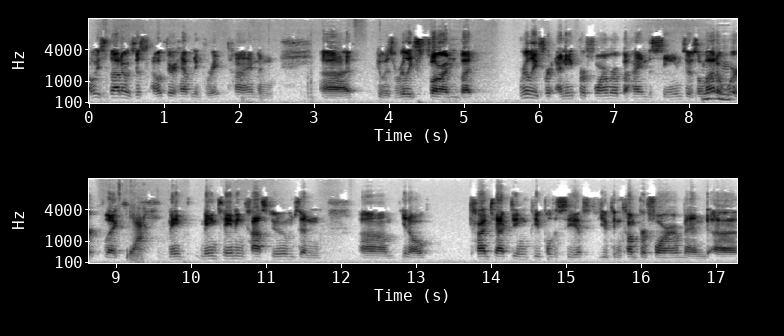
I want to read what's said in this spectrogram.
always thought I was just out there having a great time, and uh, it was really fun. But really, for any performer behind the scenes, there's a mm-hmm. lot of mm-hmm. work, like yeah. ma- maintaining costumes and um, you know contacting people to see if you can come perform and uh,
